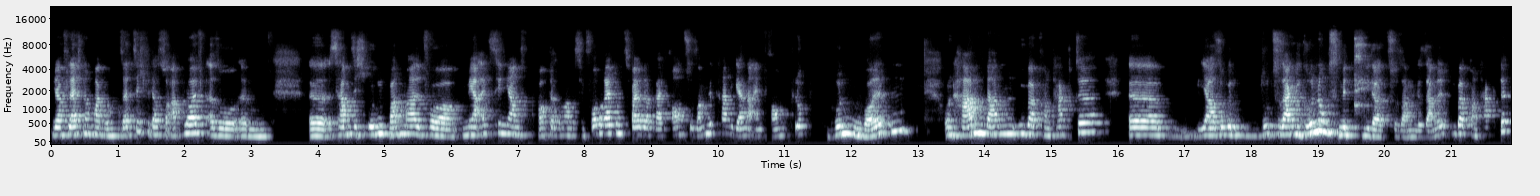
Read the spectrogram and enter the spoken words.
Ja, vielleicht nochmal grundsätzlich, wie das so abläuft. Also ähm, äh, es haben sich irgendwann mal vor mehr als zehn Jahren, es braucht ja auch immer ein bisschen Vorbereitung, zwei oder drei Frauen zusammengetan, die gerne einen Frauenclub gründen wollten und haben dann über Kontakte äh, ja so, sozusagen die Gründungsmitglieder zusammengesammelt über Kontakte.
